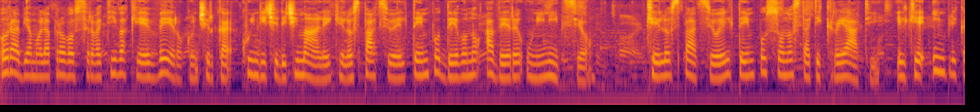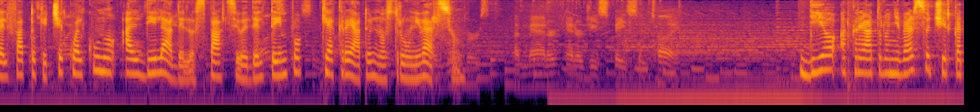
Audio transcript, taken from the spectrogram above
Ora abbiamo la prova osservativa che è vero con circa 15 decimali che lo spazio e il tempo devono avere un inizio, che lo spazio e il tempo sono stati creati, il che implica il fatto che c'è qualcuno al di là dello spazio e del tempo che ha creato il nostro universo. Dio ha creato l'universo circa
